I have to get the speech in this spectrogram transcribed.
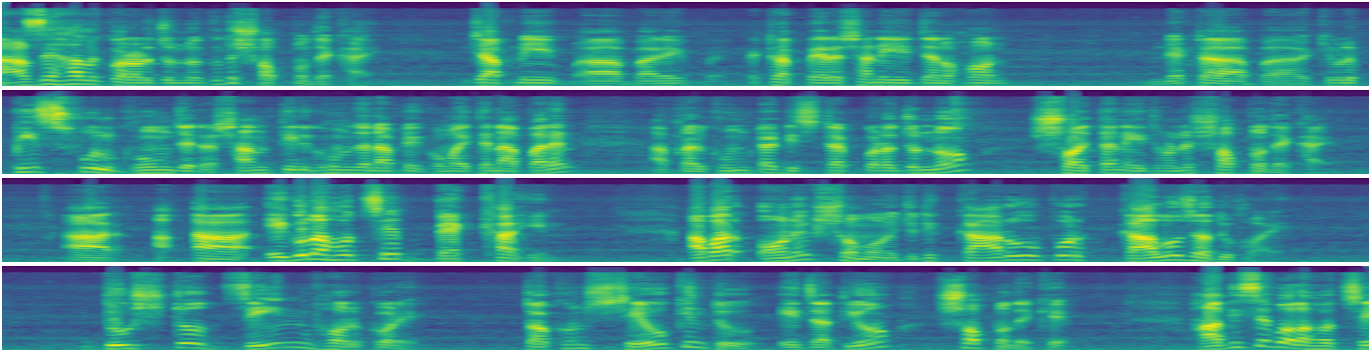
নাজেহাল করার জন্য কিন্তু স্বপ্ন দেখায় যে আপনি মানে একটা পেরেশানি যেন হন একটা কি বলে পিসফুল ঘুম যেটা, শান্তির ঘুম যেন আপনি ঘুমাইতে না পারেন, আপনার ঘুমটা ডিস্টার্ব করার জন্য শয়তান এই ধরনের স্বপ্ন দেখায়। আর এগুলা হচ্ছে ব্যাখ্যাহীন। আবার অনেক সময় যদি কারও উপর কালো জাদু হয়, দুষ্ট জিন ভর করে, তখন সেও কিন্তু এ জাতীয় স্বপ্ন দেখে। হাদিসে বলা হচ্ছে,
